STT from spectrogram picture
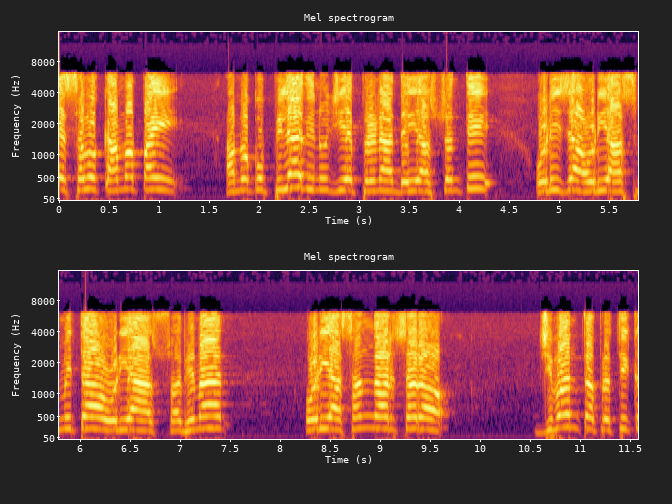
ଏସବୁ କାମ ପାଇଁ ଆମକୁ ପିଲାଦିନୁ ଯିଏ ପ୍ରେରଣା ଦେଇ ଆସୁଛନ୍ତି ଓଡ଼ିଶା ଓଡ଼ିଆ ଅସ୍ମିତା ଓଡ଼ିଆ ସ୍ୱାଭିମାନ ओडिया संघर्षर जीवंत प्रतीक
